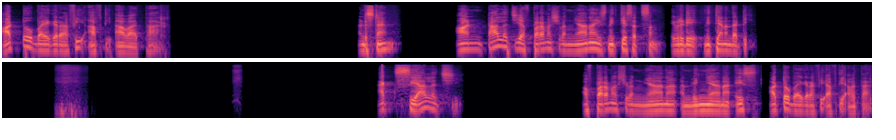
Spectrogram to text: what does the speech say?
autobiography of the avatar. Understand? Ontology of Paramashiva Jnana is Nitya Satsang. Every day, Nithyananda tea. Axiology of Paramashiva Jnana and Vijnana is autobiography of the avatar.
